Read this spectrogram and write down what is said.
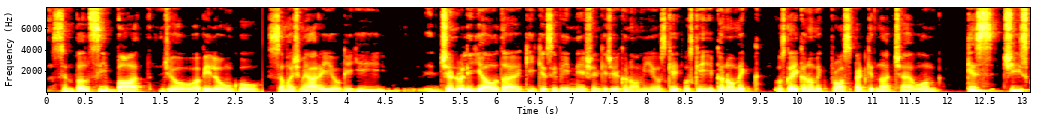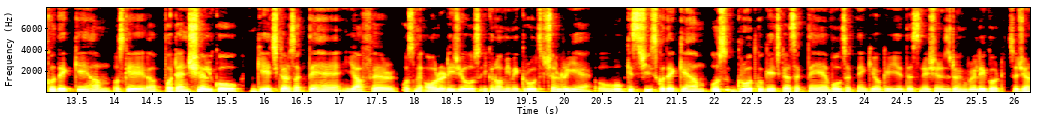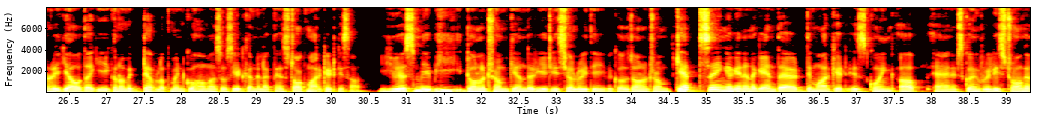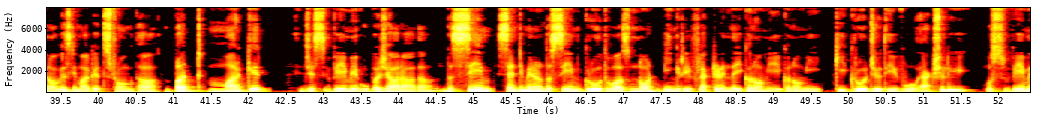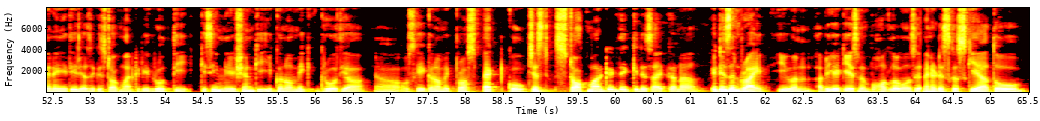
सिंपल सी बात जो अभी लोगों को समझ में आ रही होगी कि जनरली क्या होता है कि किसी भी नेशन की जो इकोनॉमी है, उसके, उसकी इकोनॉमिक उसका इकोनॉमिक प्रॉस्पेक्ट कितना अच्छा है, वो हम किस चीज़ को देख के हम उसके पोटेंशियल को गेज कर सकते हैं या फिर उसमें ऑलरेडी जो उस इकोनॉमी में ग्रोथ चल रही है, वो किस चीज़ को देख के हम उस ग्रोथ को गेज कर सकते हैं या बोल सकते हैं कि ओके ये this nation is doing really good so generally क्या होता है कि इकोनॉमिक डेवलपमेंट को हम एसोसिएट करने लगते हैं स्टॉक मार्केट के साथ। यूएस में भी डोनाल्ड ट्रंप के अंदर ये चीज़ चल रही थी because Donald Trump kept saying again and again that the market is going up and it's going really strong and obviously market strong था बट मार्केट जिस वे में ऊपर जा रहा था द सेम सेंटिमेंट और the same growth was not being reflected in the economy economy की growth जो थी वो एक्चुअली उस वे में नहीं थी जैसे कि स्टॉक मार्केट की ग्रोथ थी। किसी नेशन की इकोनॉमिक ग्रोथ या आ, उसके इकोनॉमिक प्रोस्पेक्ट को जस्ट स्टॉक मार्केट देख के डिसाइड करना it is in right even अभी के केस में बहुत लोगों से मैंने डिस्कस किया तो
